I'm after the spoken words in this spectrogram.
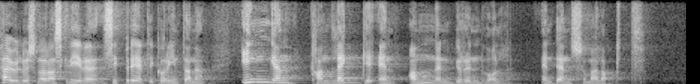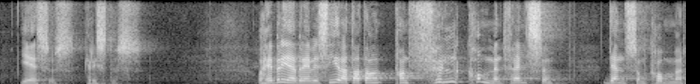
Paulus når han skriver sitt brev til korinterne ingen kan legge en annen grunnvoll enn den som er lagt Jesus Kristus. Og Hebreabrevet sier at, at han kan fullkomment frelse den som kommer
